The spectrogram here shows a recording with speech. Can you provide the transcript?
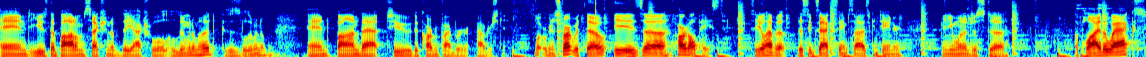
and use the bottom section of the actual aluminum hood, because this is aluminum, and bond that to the carbon fiber outer skin. What we're gonna start with though is uh, Partall paste. So you'll have a, this exact same size container and you wanna just uh, apply the wax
